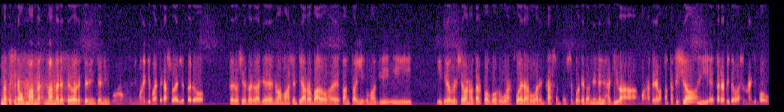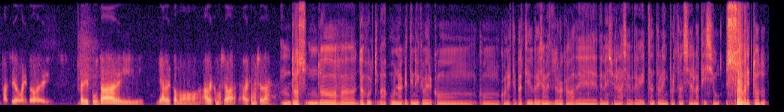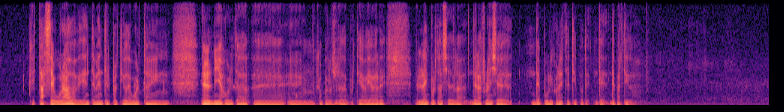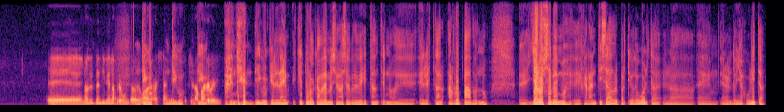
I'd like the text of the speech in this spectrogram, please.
no es que seremos más, más merecedores que, que ningún equipo, en este caso ellos, pero pero sí es verdad que nos vamos a sentir arropados eh, tanto allí como aquí y, y creo que se va a notar poco jugar fuera, jugar en casa, entonces porque también ellos aquí van, a tener bastante afición y eh, te repito, va a ser un equipo, un partido bonito de disputar y, a ver cómo a ver cómo se va a ver cómo se da. Dos, dos, dos últimas. Una que tiene que ver con, con, este partido precisamente tú lo acabas de, mencionar hace breve instante la importancia de la afición sobre todo que está asegurado evidentemente el partido de vuelta en, el Niña Julita eh, en el campo de la Sociedad Deportiva Villaverde la importancia de la, de la afluencia de, público en este tipo de, de partidos Eh, no te entendí bien la pregunta. Digo, digo, que, que, tú lo acabas de mencionar hace breves instantes, ¿no? Eh, el estar arropados, ¿no? Eh, ya lo sabemos, es garantizado el partido de vuelta en, la, en, el Doña Julita.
